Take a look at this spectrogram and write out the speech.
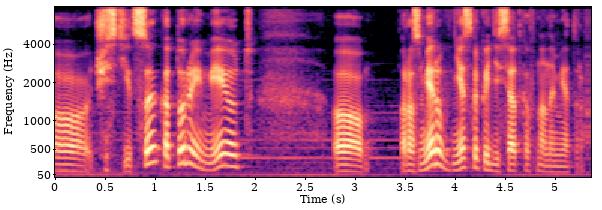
э, частицы, которые имеют Э, размеры в несколько десятков нанометров.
